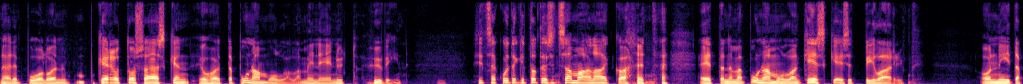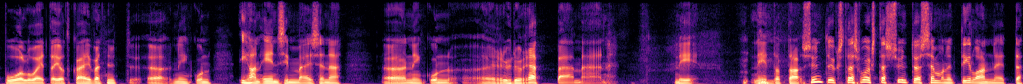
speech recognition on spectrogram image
näiden puolueiden, kerroit tuossa äsken, Juho, että punamullalla menee nyt hyvin. Sitten sä kuitenkin totesit samaan aikaan, että, että nämä punamullan keskeiset pilarit – on niitä puolueita, jotka eivät nyt äh, niin kuin ihan ensimmäisenä äh, niin kuin, ryhdy räppäämään. Niin, niin tota, syntyykö tässä, voiko tässä syntyä sellainen tilanne, että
